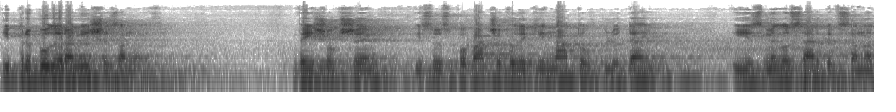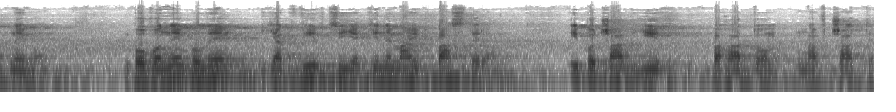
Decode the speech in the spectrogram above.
і прибули раніше за них. Вийшовши, Ісус побачив великий натовп людей і змилосердився над ними, бо вони були як вівці, які не мають пастиря, і почав їх багато навчати.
